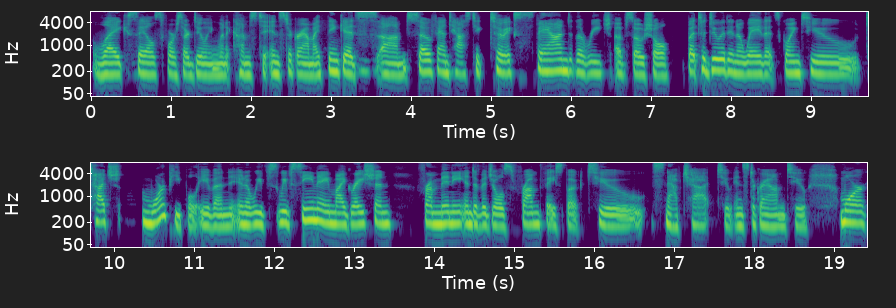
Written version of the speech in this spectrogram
like Salesforce are doing when it comes to Instagram. I think it's mm-hmm. um, so fantastic to expand the reach of social but to do it in a way that's going to touch more people even you know we've we've seen a migration from many individuals from Facebook to Snapchat to Instagram to more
